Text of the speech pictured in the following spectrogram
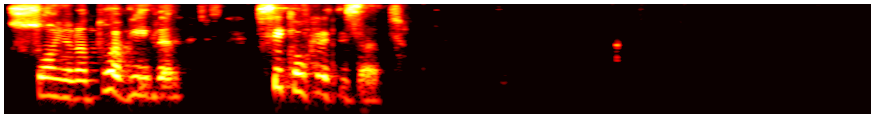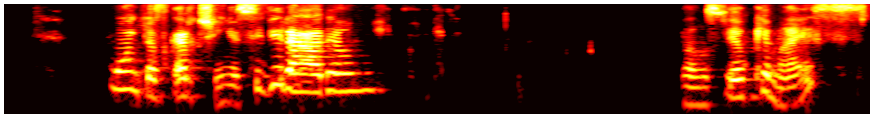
sonho na tua vida se concretizando. Muitas cartinhas se viraram, Vamos ver o que mais.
